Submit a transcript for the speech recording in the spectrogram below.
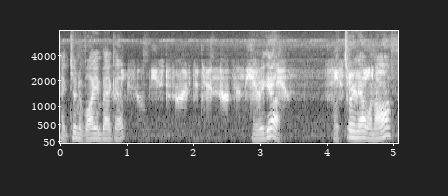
I turn the volume back up. Southeast 5 to 10 knots in the There we go. I'll turn that one off,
